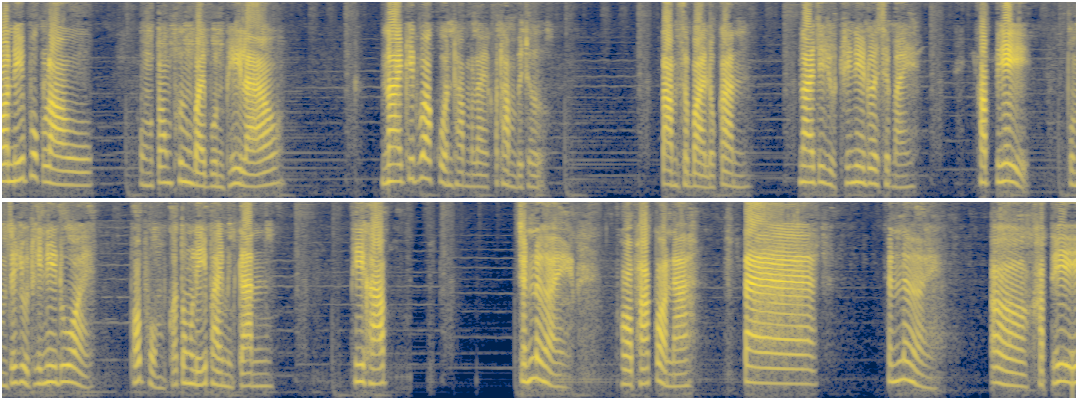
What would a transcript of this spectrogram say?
ตอนนี้พวกเราคงต้องพึ่งใบบุญพี่แล้ว นายคิดว่าควรทำอะไรก็ทำไปเถอะ ตามสบายแล้วกัน นายจะอยู่ที่นี่ด้วยใช่ไหม ครับพี่ ผมจะอยู่ที่นี่ด้วย เพราะผมก็ต้องลี้ภัยเหมือนกัน พี่ครับ ฉันเหนื่อย ขอพักก่อนนะ แต่ฉันเหนื่อย เออครับพี่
